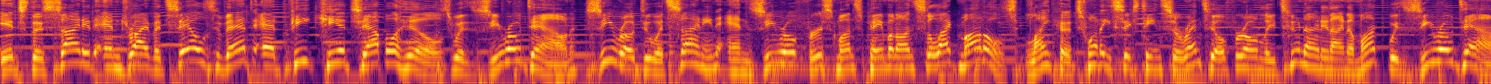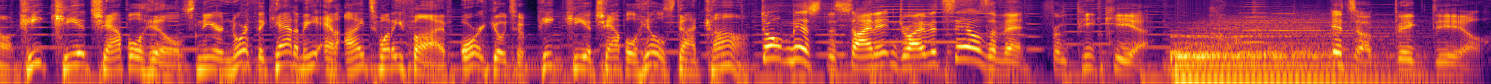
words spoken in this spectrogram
It's the Sign It and Drive It sales event at Peak Kia Chapel Hills with zero down, zero due at signing, and zero first month's payment on select models. Like the 2016 Sorento for only $299 a month with zero down. Peak Kia Chapel Hills near North Academy and I 25, or go to PeakKiaChapelHills.com. Don't miss the Sign It and Drive It sales event from Peak Kia. It's a big deal.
